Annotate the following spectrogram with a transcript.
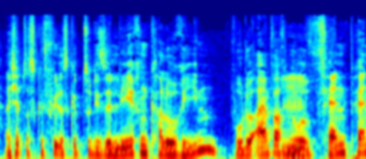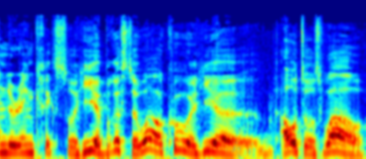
Also ich habe das Gefühl, es gibt so diese leeren Kalorien, wo du einfach mhm. nur Fan-Pandering kriegst, so hier Brüste, wow, cool, hier Autos, wow.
